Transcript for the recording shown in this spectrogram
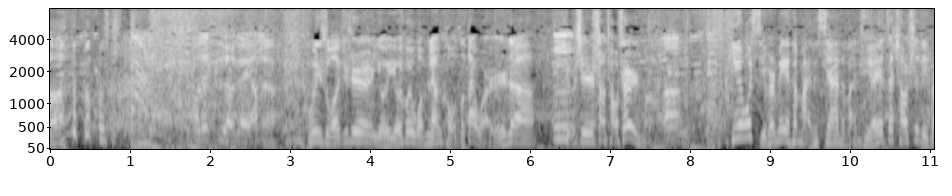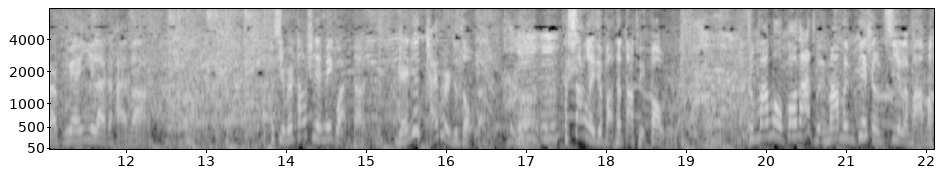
啊。我的哥哥呀，嗯，我跟你说，就是有有一回我们两口子带我儿子，这不是上超市嘛？嗯，因为我媳妇儿没给他买他心爱的玩具，哎，在超市里边不愿意了，这孩子，嗯，我媳妇儿当时也没管他，人家抬腿就走了，嗯。嗯，他上来就把他大腿抱住了，嗯，说妈妈我抱大腿，妈妈你别生气了，妈妈。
